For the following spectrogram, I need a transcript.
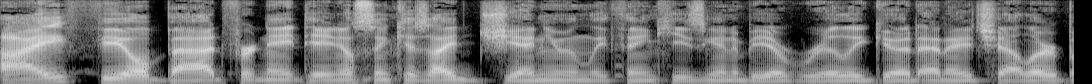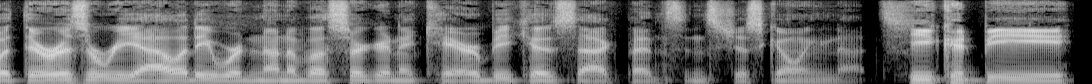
I feel bad for Nate Danielson because I genuinely think he's going to be a really good NHLer, but there is a reality where none of us are going to care because Zach Benson's just going nuts. He could be.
